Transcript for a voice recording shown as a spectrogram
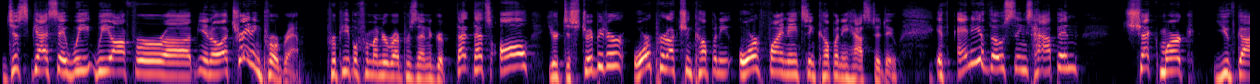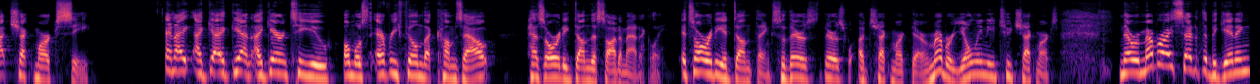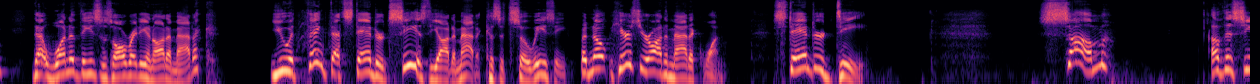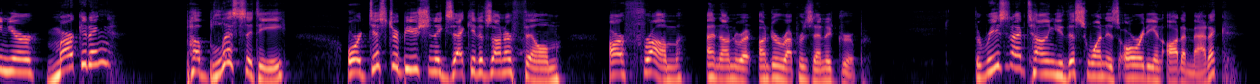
just guys say we we offer uh, you know a training program for people from underrepresented group. That that's all your distributor or production company or financing company has to do. If any of those things happen, check mark you've got check mark C. And I, I again I guarantee you almost every film that comes out has already done this automatically. It's already a done thing. So there's there's a check mark there. Remember, you only need two check marks. Now remember I said at the beginning that one of these is already an automatic? You would think that standard C is the automatic because it's so easy. But nope, here's your automatic one. Standard D. Some of the senior marketing, publicity, or distribution executives on our film are from an unre- underrepresented group. The reason I'm telling you this one is already an automatic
